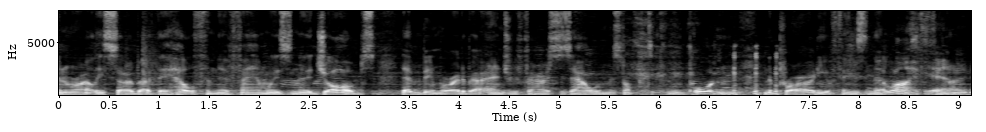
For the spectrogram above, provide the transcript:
and rightly so, about their health and their families and their jobs. They haven't been worried about Andrew Farriss's album. It's not particularly important in the priority of things in their life, you know.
